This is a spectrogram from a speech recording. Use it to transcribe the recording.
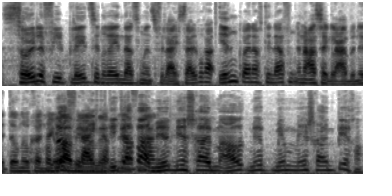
so viel Blödsinn reden, dass wir uns vielleicht selber irgendwann auf den Nerven... Nein, also glaube ich nicht, da noch ein Ja, Jahr vielleicht Ich glaube auch, wir, wir schreiben auch, wir, wir, wir schreiben Bücher.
